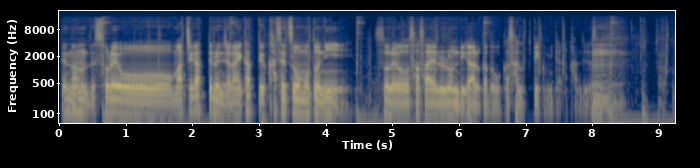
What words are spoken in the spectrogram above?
でなのでそれを間違ってるんじゃないかっていう仮説をもとにそれを支える論理があるかどうか探っていくみたいな感じです。うん。なるほ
